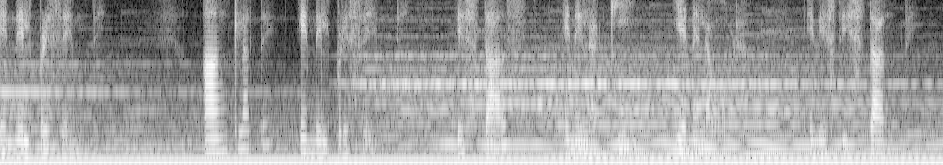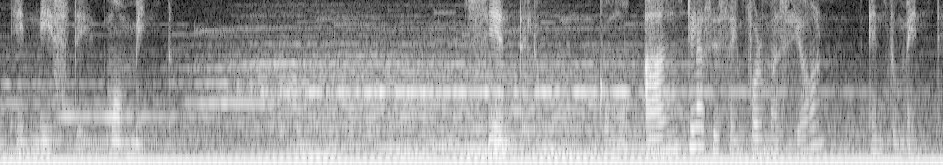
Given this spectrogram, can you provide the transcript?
en el presente. Ánclate en el presente. Estás en el aquí y en el ahora, en este instante, en este momento. Siéntelo como anclas esa información en tu mente.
